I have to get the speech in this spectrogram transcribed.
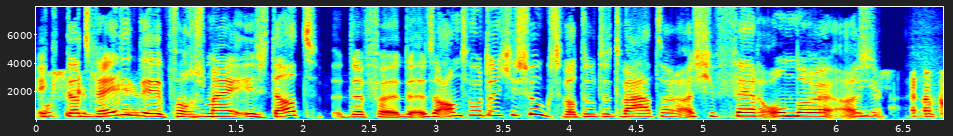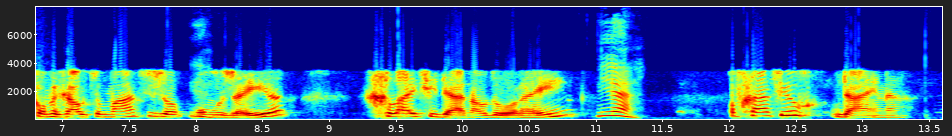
Ik, dat weet ik verkeerd? Volgens mij is dat de, de- het antwoord dat je zoekt. Wat doet het water als je ver onder... Als je, En dan kom ik automatisch op onderzeeën. Glijdt hij daar nou doorheen? ja. Of gaat hij ook deinen? 0800-1121.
